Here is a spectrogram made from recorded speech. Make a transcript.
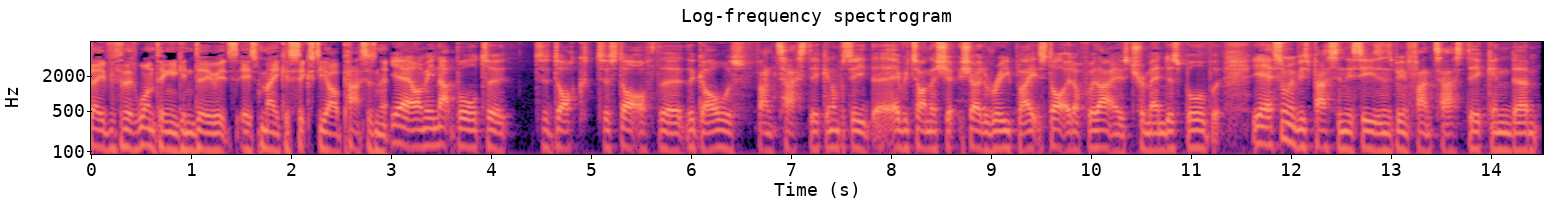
Dave, if there's one thing he can do, it's it's make a 60 yard pass, isn't it? Yeah, I mean that ball to to Doc to start off the, the goal was fantastic, and obviously every time they sh- showed a replay, it started off with that. It was tremendous ball, but yeah, some of his passing this season has been fantastic, and um,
